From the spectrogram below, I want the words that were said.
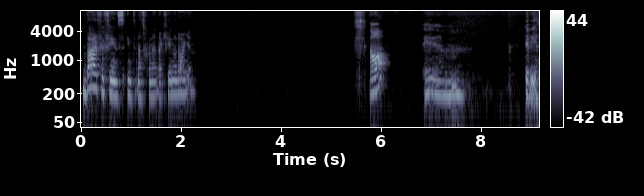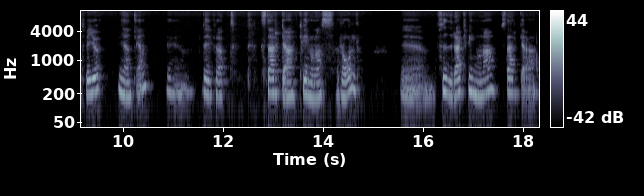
Varför finns internationella kvinnodagen? Ja, um, det vet vi ju egentligen. Um, det är för att stärka kvinnornas roll. Um, fira kvinnorna, stärka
